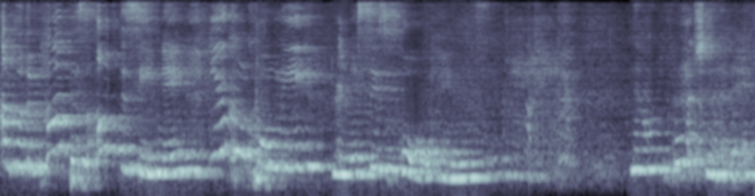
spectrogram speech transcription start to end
And for the purpose of this evening, you can call me Mrs. Hawkins. Now, unfortunately,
